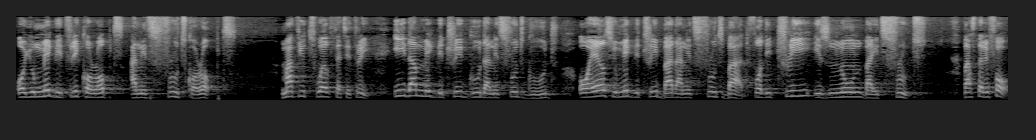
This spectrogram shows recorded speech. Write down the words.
or you make the tree corrupt and its fruit corrupt. Matthew 12, 33. Either make the tree good and its fruit good, or else you make the tree bad and its fruit bad, for the tree is known by its fruit. Verse 34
